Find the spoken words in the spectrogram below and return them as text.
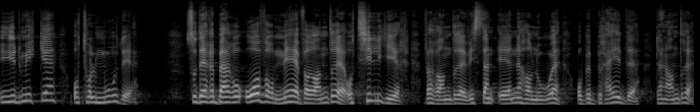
ydmyke og tålmodige, så dere bærer over med hverandre og tilgir hverandre hvis den ene har noe å bebreide den andre.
